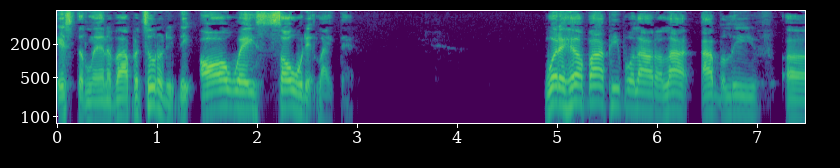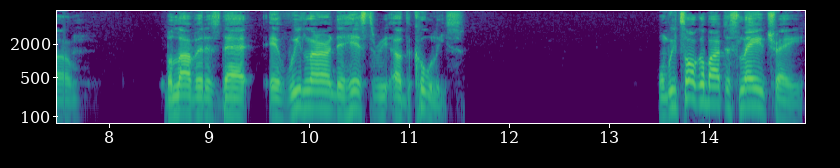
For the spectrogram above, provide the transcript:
it's the land of opportunity. They always sold it like that. What will help our people out a lot, I believe, um, beloved, is that if we learn the history of the coolies, when we talk about the slave trade,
